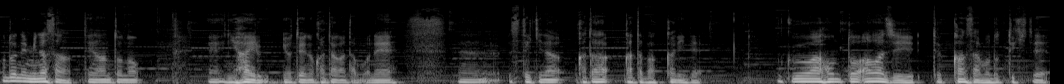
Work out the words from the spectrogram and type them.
本当ね皆さんテナントの、に入る予定の方々もねうん、素敵な方々ばっかりで僕は本当淡路って関西戻ってきて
